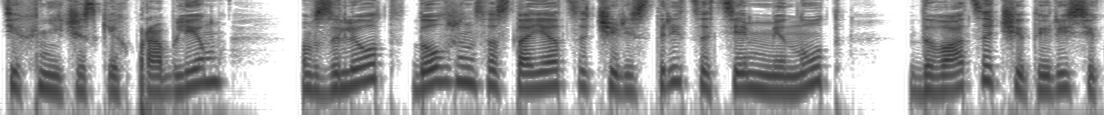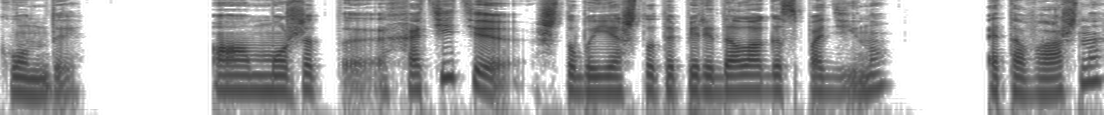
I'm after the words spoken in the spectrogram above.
технических проблем — Взлет должен состояться через 37 минут 24 секунды. А может, хотите, чтобы я что-то передала господину? Это важно?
